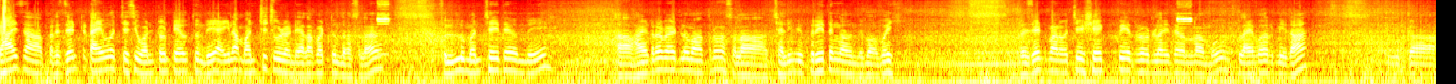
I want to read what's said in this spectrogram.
గాయస్ ప్రజెంట్ టైం వచ్చేసి వన్ ట్వంటీ అవుతుంది. అయినా మంచు చూడండి ఎలా పట్టుందో అసలు. ఫుల్ మంచు అయితే ఉంది. ఆ, హైదరాబాద్లో మాత్రం అసలు చలి విపరీతంగా ఉంది బాబోయ్. ప్రజెంట్ మనం వచ్చి షేక్పేర్ రోడ్లో అయితే ఉన్నాము ఫ్లైఓవర్ మీద. ఇంకా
